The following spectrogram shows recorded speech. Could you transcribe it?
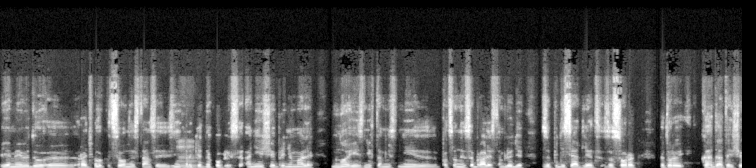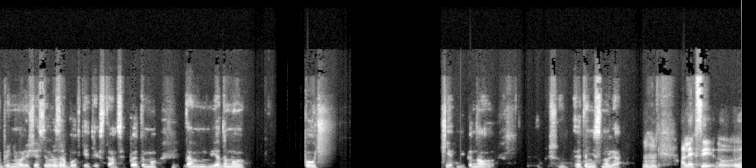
я имею в виду э, радиолокационные станции, зенитно-ракетные комплексы, они еще и принимали, многие из них, там не, не пацаны собрались, там люди за 50 лет, за 40, которые когда-то еще принимали участие в разработке этих станций. Поэтому там, я думаю, поуч техника, но это не с нуля. Алексей, ну,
